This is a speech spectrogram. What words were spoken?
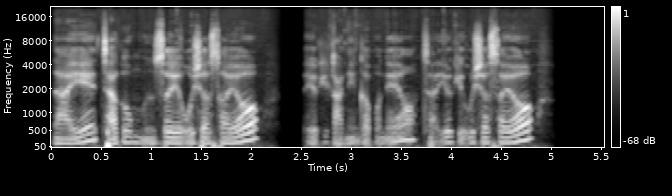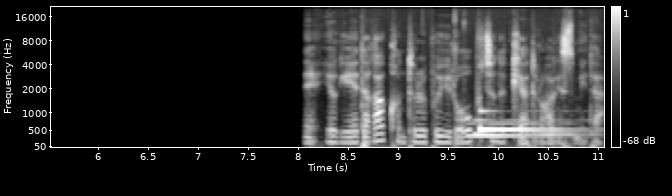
나의 작업 문서에 오셔서요. 여기가 아닌가 보네요. 자, 여기 오셔서요. 네, 여기에다가 컨트롤 V로 붙여넣기 하도록 하겠습니다.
